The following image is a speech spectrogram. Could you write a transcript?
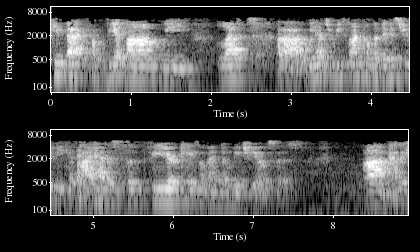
came back from Vietnam. We left, uh, we had to resign from the ministry because I had a severe case of endometriosis. Um, had a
